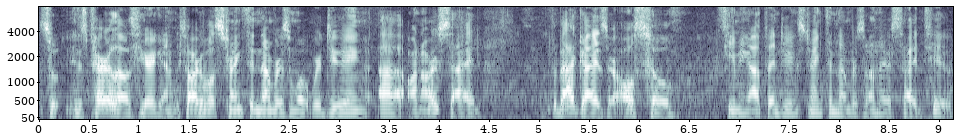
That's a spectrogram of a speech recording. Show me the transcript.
So there's parallels here again. We talk about strength in numbers and what we're doing uh, on our side. The bad guys are also teaming up and doing strength in numbers on their side too.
